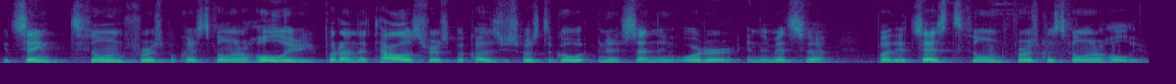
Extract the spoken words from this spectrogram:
it's saying tefillin first because tefillin are holier. You put on the talis first because you're supposed to go in ascending order in the mitzvah, but it says tefillin first because tefillin are holier.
